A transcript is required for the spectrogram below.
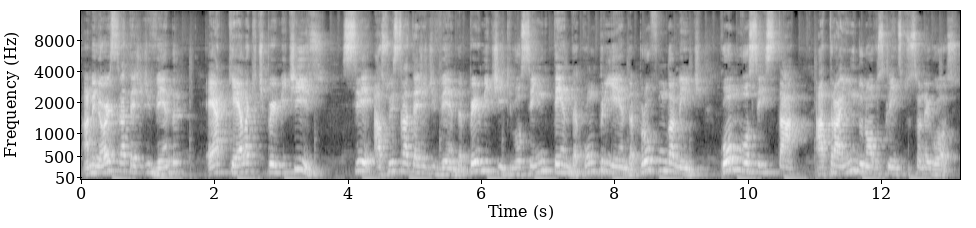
a melhor estratégia de venda é aquela que te permite isso. Se a sua estratégia de venda permitir que você entenda, compreenda profundamente como você está atraindo novos clientes para o seu negócio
